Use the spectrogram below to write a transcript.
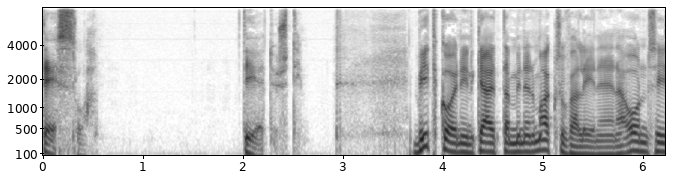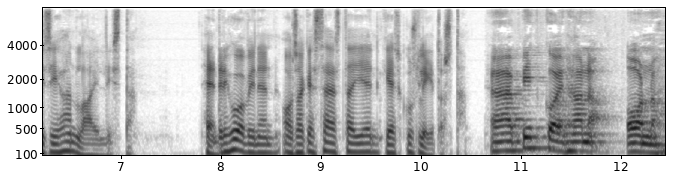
Tesla. Tietysti. Bitcoinin käyttäminen maksuvälineenä on siis ihan laillista. Henri Huovinen osakesäästäjien keskusliitosta. Bitcoinhan on,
